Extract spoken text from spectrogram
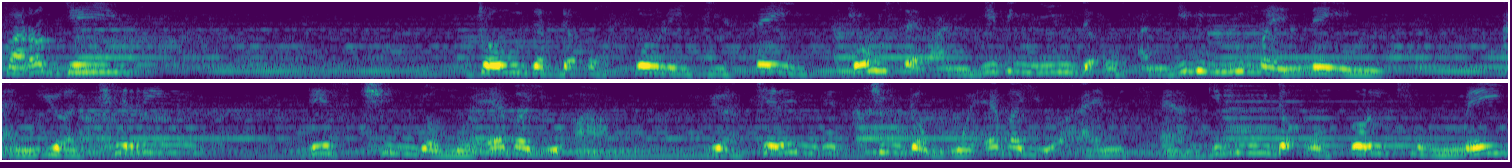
Pharaoh gave Joseph the authority. Says, Joseph, I'm giving you the I'm giving you my name, and you are carrying this kingdom wherever you are. You are carrying this kingdom wherever you are, and I'm giving you the authority to make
